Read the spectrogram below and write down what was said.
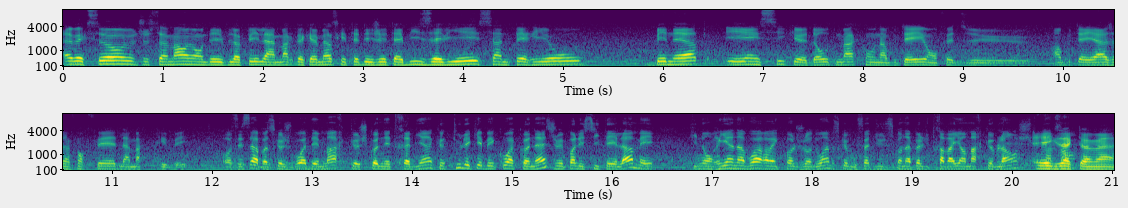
avec ça, justement, on a développé la marque de commerce qui était déjà établie, Xavier, San Perio, Bennett et ainsi que d'autres marques qu'on embouteille. On fait du embouteillage à forfait de la marque privée. Oh, c'est ça, parce que je vois des marques que je connais très bien, que tous les Québécois connaissent. Je ne vais pas les citer là, mais qui n'ont rien à voir avec Paul Jodoin, parce que vous faites du, ce qu'on appelle du travail en marque blanche. Exactement.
